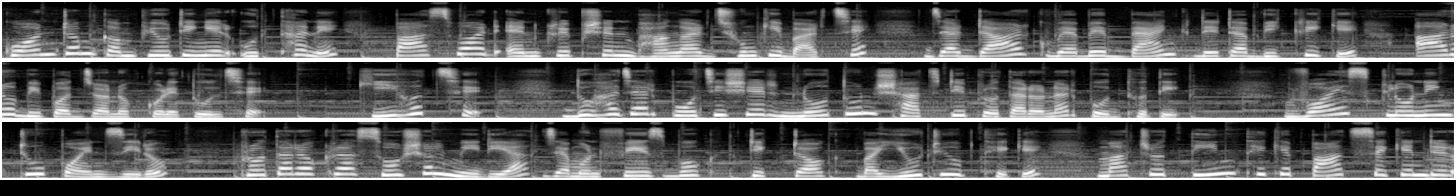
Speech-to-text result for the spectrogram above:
কোয়ান্টাম কম্পিউটিংয়ের উত্থানে পাসওয়ার্ড এনক্রিপশন ভাঙার ঝুঁকি বাড়ছে, যা ডার্ক ওয়েবে ব্যাংক ডেটা বিক্রিকে আরও বিপজ্জনক করে তুলছে। কি হচ্ছে? দু হাজার পঁচিশের নতুন সাতটি প্রতারণার পদ্ধতি। Voice cloning two point zero প্রতারকরা সোশ্যাল মিডিয়া, যেমন ফেসবুক টিকটক বা ইউটিউব থেকে মাত্র তিন থেকে পাঁচ সেকেন্ডের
